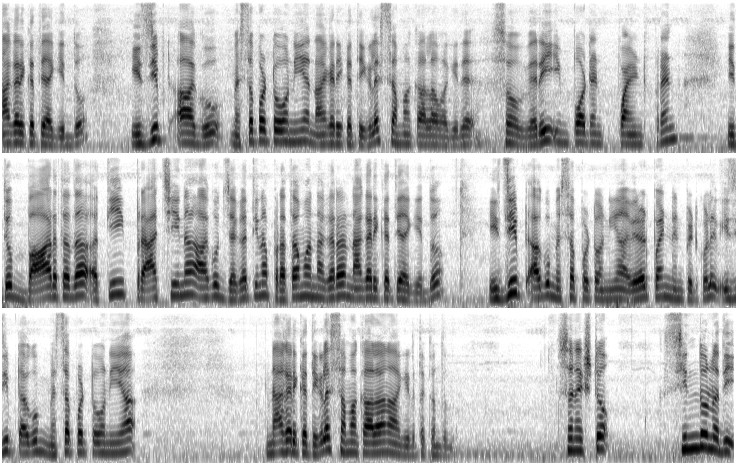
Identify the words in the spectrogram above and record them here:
ನಾಗರಿಕತೆಯಾಗಿದ್ದು, ಈಜಿಪ್ಟ್ ಹಾಗೂ ಮೆಸಪಟೋನಿಯ ನಾಗರಿಕತೆಗಳೇ ಸಮಕಾಲವಾಗಿದೆ. So very important point friend ಇದು ಭಾರತದ ಅತಿ ಪ್ರಾಚೀನ ಹಾಗೂ ಜಗತ್ತಿನ ಪ್ರಥಮ ನಗರ ನಾಗರಿಕತೆಯಾಗಿದ್ದು, ಈಜಿಪ್ಟ್ ಹಾಗೂ ಮೆಸಪಟೋನಿಯಾ ಎರಡು ಪಾಯಿಂಟ್ ನೆನ್ಪಿಟ್ಕೊಳ್ಳಿ. ಈಜಿಪ್ಟ್ ಹಾಗೂ ಮೆಸಪಟೋನಿಯಾ ನಾಗರಿಕತೆಗಳೇ ಸಮಕಾಲನ ಆಗಿರ್ತಕ್ಕಂಥದ್ದು ಸೊ ನೆಕ್ಸ್ಟು ಸಿಂಧು ನದಿ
